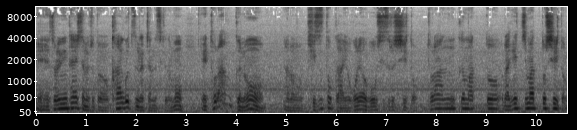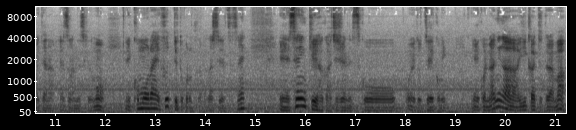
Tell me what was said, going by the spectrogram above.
えー、それに対してのちょっとカーグッズになっちゃうんですけども、えー、トランクの、あの、傷とか汚れを防止するシート、トランクマット、ラゲッジマットシートみたいなやつなんですけども、えー、コモライフっていうところから出してるやつですね。えー、1980円です。こう、えっ、ー、と、税込み。えー、これ何がいいかって言ったら、まあ、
